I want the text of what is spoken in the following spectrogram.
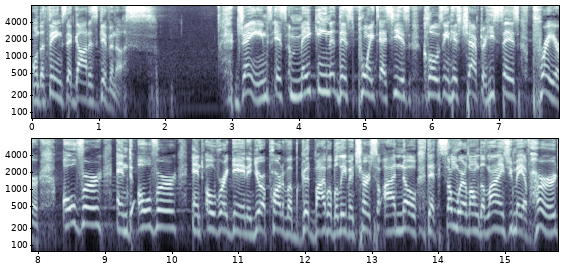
on the things that God has given us. James is making this point as he is closing his chapter. He says prayer over and over and over again. And you're a part of a good Bible believing church, so I know that somewhere along the lines you may have heard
